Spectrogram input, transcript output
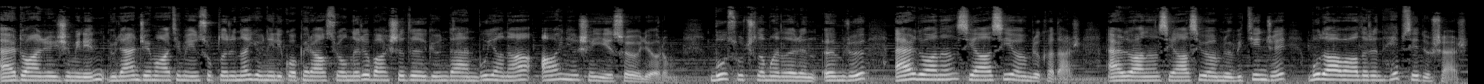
Erdoğan rejiminin Gülen cemaati mensuplarına yönelik operasyonları başladığı günden bu yana aynı şeyi söylüyorum. Bu suçlamaların ömrü Erdoğan'ın siyasi ömrü kadar. Erdoğan'ın siyasi ömrü bitince bu davaların hepsi düşer.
